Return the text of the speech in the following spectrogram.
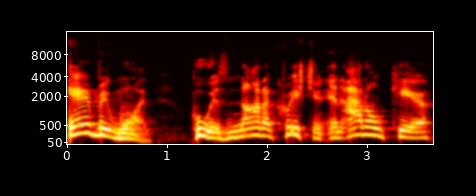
Everyone who is not a Christian, and I don't care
